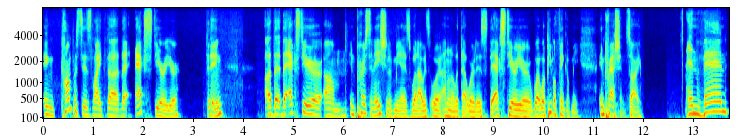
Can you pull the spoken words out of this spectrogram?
encompasses like the the exterior thing. Uh, the the exterior um, impersonation of me is what I was, or I don't know what that word is. The exterior, what what people think of me, impression. Sorry, and then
